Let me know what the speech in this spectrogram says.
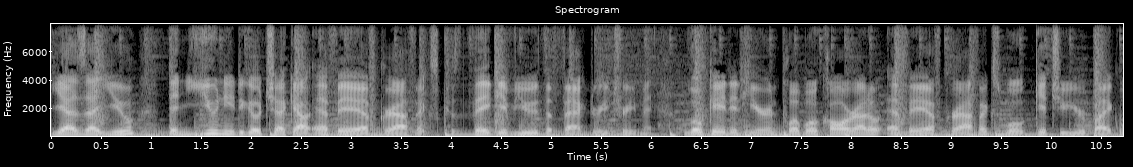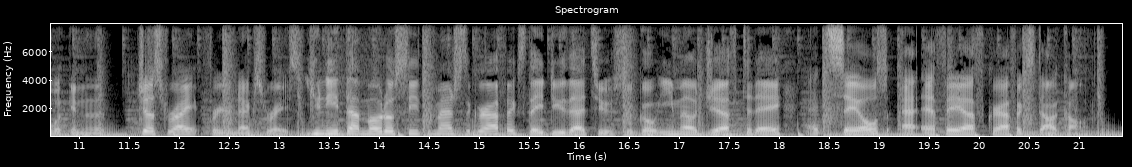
Yeah, is that you? Then you need to go check out FAF Graphics because they give you the factory treatment. Located here in Pueblo, Colorado, FAF Graphics will get you your bike looking uh, just right for your next race. You need that moto seat to match the graphics? They do that too. So go email Jeff today at sales at fafgraphics.com.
